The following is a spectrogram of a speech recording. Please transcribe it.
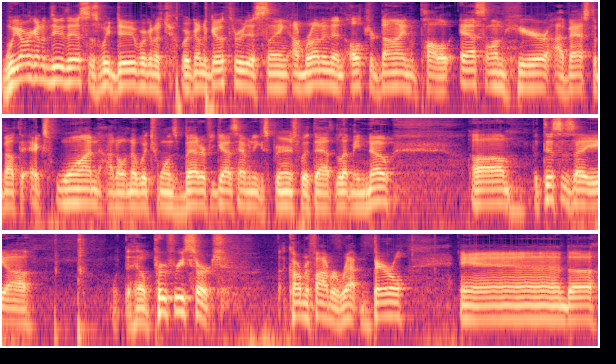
We are going to do this as we do. We're going to we're going to go through this thing. I'm running an Ultradyne Apollo S on here. I've asked about the X1 I don't know which one's better. If you guys have any experience with that let me know. Um, but this is a uh, what the hell, Proof Research, carbon fiber wrap barrel. And uh,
